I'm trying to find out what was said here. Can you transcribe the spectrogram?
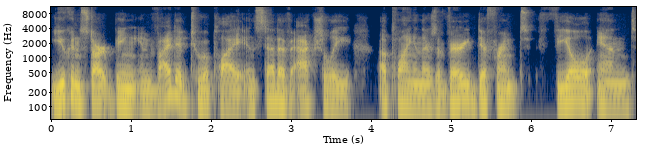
you can start being invited to apply instead of actually applying. And there's a very different feel and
